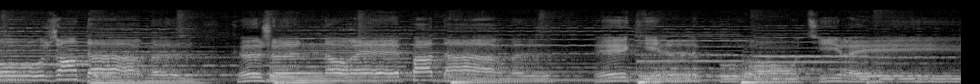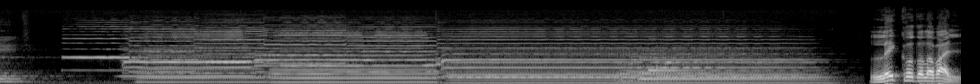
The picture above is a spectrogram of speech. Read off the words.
vos gendarmes que je n'aurai pas d'armes et qu'ils pourront tirer. L'Eco de la Vall,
